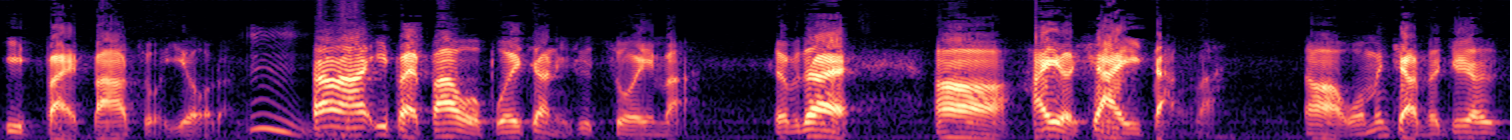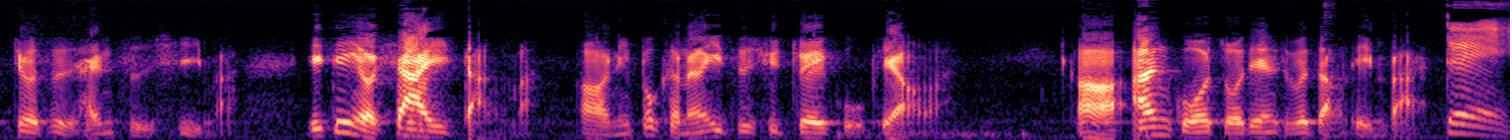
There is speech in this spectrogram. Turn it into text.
一百八左右了，嗯，当然一百八我不会叫你去追嘛，对不对？啊，还有下一档嘛，啊，我们讲的就要就是很仔细嘛，一定有下一档嘛，啊，你不可能一直去追股票嘛。啊，安国昨天是不是涨停板？对。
